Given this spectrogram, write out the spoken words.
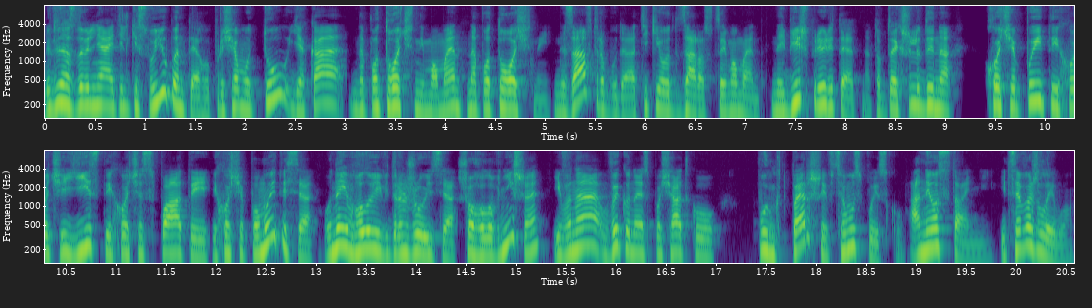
людина задовольняє тільки свою бентегу, причому ту, яка на поточний момент, на поточний, не завтра буде, а тільки от зараз, в цей момент, найбільш пріоритетна. Тобто, якщо людина хоче пити, хоче їсти, хоче спати і хоче помитися, у неї в голові відранжується, що головніше, і вона виконає спочатку пункт перший в цьому списку, а не останній. І це важливо.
